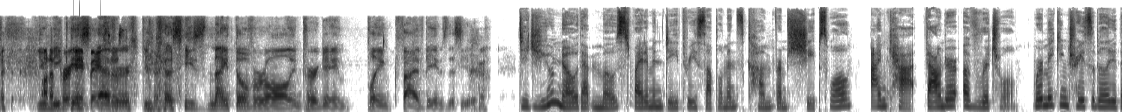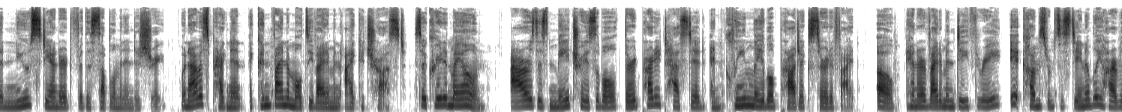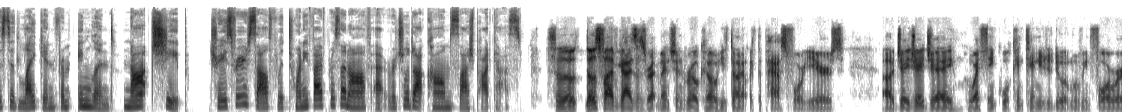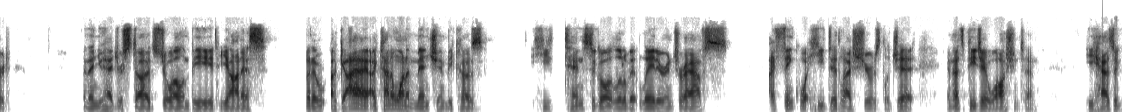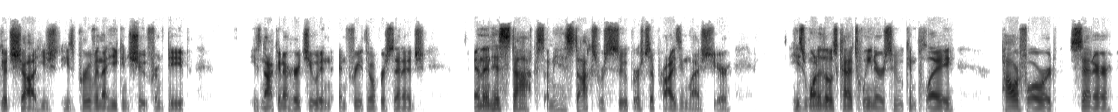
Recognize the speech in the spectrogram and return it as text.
On a per game basis. ever because he's ninth overall in per game, playing five games this year. Did you know that most vitamin D3 supplements come from sheep's wool? I'm Kat, founder of Ritual. We're making traceability the new standard for the supplement industry. When I was pregnant, I couldn't find a multivitamin I could trust, so I created my own. Ours is made traceable, third party tested, and clean label project certified. Oh, and our vitamin D3? It comes from sustainably harvested lichen from England, not sheep. Trace for yourself with 25% off at ritual.com slash podcast. So those those five guys, as Rhett mentioned, Rocco, he's done it like the past four years. Uh, JJJ, who I think will continue to do it moving forward. And then you had your studs, Joel Embiid, Giannis. But a, a guy I, I kind of want to mention because he tends to go a little bit later in drafts. I think what he did last year was legit, and that's PJ Washington. He has a good shot. He's he's proven that he can shoot from deep. He's not going to hurt you in, in free throw percentage. And then his stocks. I mean, his stocks were super surprising last year. He's one of those kind of tweeners who can play power forward, center,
